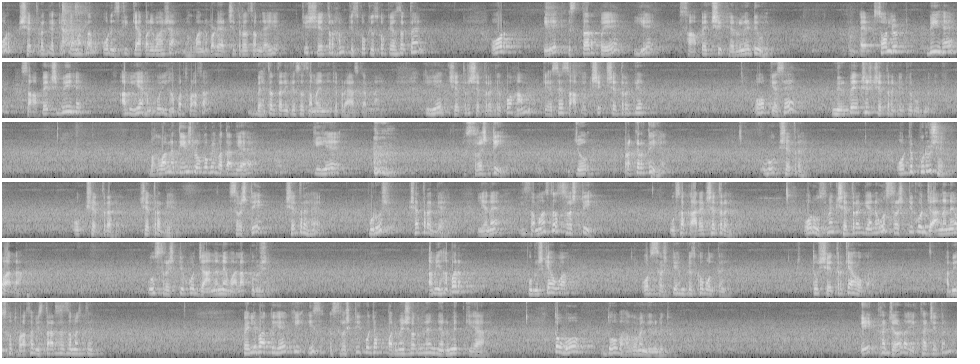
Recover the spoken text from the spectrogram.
और क्षेत्रज्ञ का क्या मतलब और इसकी क्या परिभाषा, भगवान ने बड़े अच्छी तरह समझाई है कि क्षेत्र हम किसको किसको कह सकते हैं। और एक स्तर पे ये सापेक्षिक है रिलेटिव है। एप्सोल्यूट भी है, सापेक्ष भी है। अब ये हमको यहाँ पर थोड़ा सा बेहतर तरीके से समझने के प्रयास करना है कि ये क्षेत्र क्षेत्रज्ञ को हम कैसे सापेक्षिक क्षेत्रज्ञ और कैसे निरपेक्ष क्षेत्रज्ञ के रूप में देखें। भगवान ने तीन श्लोकों में बता दिया है कि ये सृष्टि जो प्रकृति है, वो क्षेत्र है। और जो पुरुष है, वो क्षेत्र है, क्षेत्रज्ञ है। सृष्टि क्षेत्र है, पुरुष क्षेत्रज्ञ है। यानी समस्त सृष्टि, उसका कार्य क्षेत्र है। और उसमें क्षेत्रज्ञ यानी उस सृष्टि को जानने वाला। उस सृष्टि को जानने वाला पुरुष है। अब यहाँ पर पुरुष क्या हुआ? और सृष्टि हम किसको बोलते हैं? तो क्षेत्र क्या होगा? अभी इसको थोड़ा सा विस्तार से समझते हैं। पहली बात तो यह कि इस सृष्टि को जब परमेश्वर ने निर्मित किया तो वो दो भागों में निर्मित हुआ एक था जड़, एक था चेतन।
